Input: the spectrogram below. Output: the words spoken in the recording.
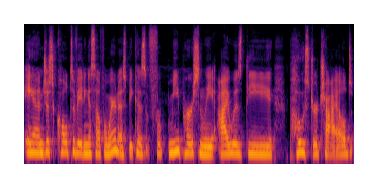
and just cultivating a self awareness. Because for me personally, I was the poster child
